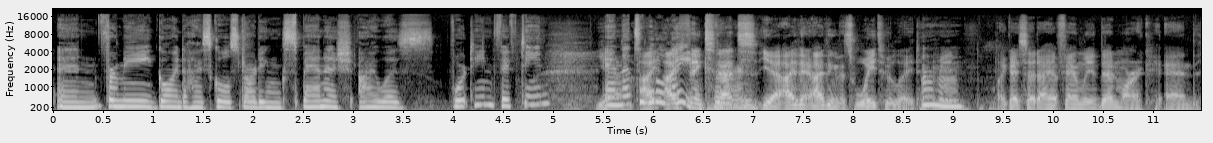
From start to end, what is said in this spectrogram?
And for me, going to high school, starting Spanish, I was 14, 15. Yeah. And that's a little I, late I think that's learn. Mm-hmm. yeah. I think I think that's way too late. I mean, like I said, I have family in Denmark, and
